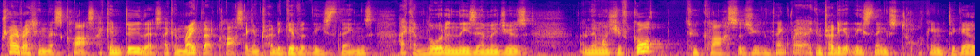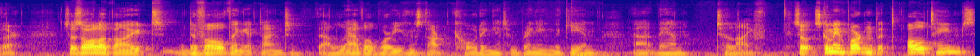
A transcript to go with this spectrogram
try writing this class. I can do this. I can write that class. I can try to give it these things. I can load in these images. And then once you've got two classes, you can think, right, I can try to get these things talking together. So it's all about devolving it down to a level where you can start coding it and bringing the game uh, then to life. So it's going to be important that all teams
